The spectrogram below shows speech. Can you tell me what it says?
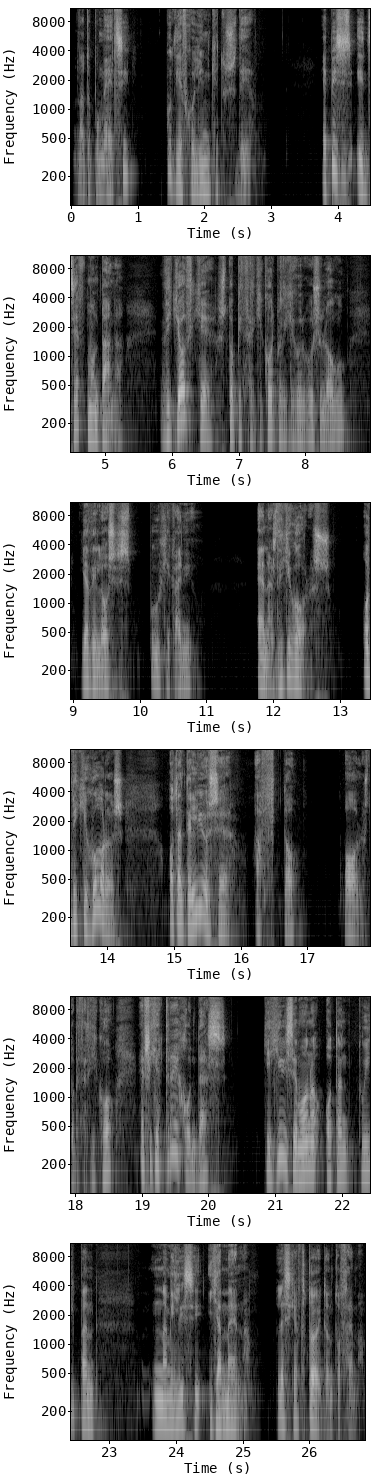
να το πούμε έτσι που διευκολύνει και τους δύο. Επίσης η Τζεφ Μοντάνα δικαιώθηκε στο πειθαρχικό του δικηγορικού συλλόγου για δηλώσεις που είχε κάνει ένας δικηγόρος. Ο δικηγόρος όταν τελείωσε αυτό όλο στο πειθαρχικό έφυγε τρέχοντας και γύρισε μόνο όταν του είπαν να μιλήσει για μένα. Λες και αυτό ήταν το θέμα.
